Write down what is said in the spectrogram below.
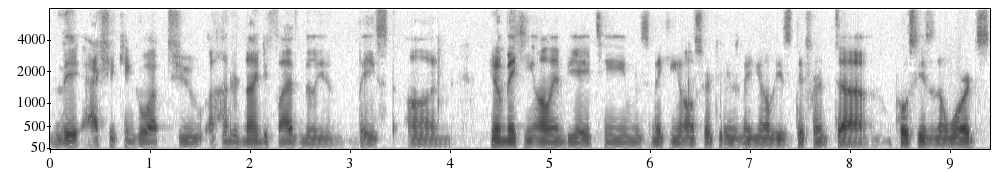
they actually can go up to 195 million based on you know making all NBA teams, making all star teams, making all these different uh, postseason awards.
